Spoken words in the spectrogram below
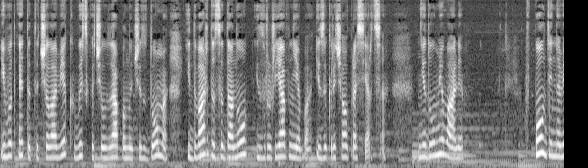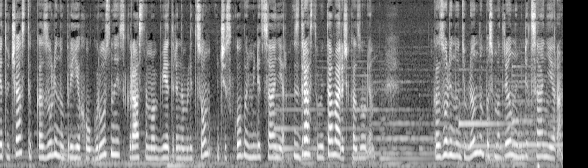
И вот этот-то человек выскочил за полночь из дома и дважды саданул из ружья в небо и закричал про сердце. Недоумевали, в полдень на ветучасток к Козулину приехал грузный, с красным обветренным лицом участковый милиционер. «Здравствуй, товарищ Козулин!» Козулин удивленно посмотрел на милиционера.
